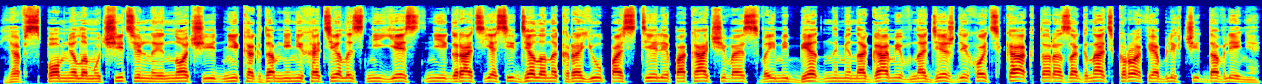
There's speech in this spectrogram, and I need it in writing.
я вспомнила мучительные ночи и дни, когда мне не хотелось ни есть, ни играть. Я сидела на краю постели, покачивая своими бедными ногами в надежде хоть как-то разогнать кровь и облегчить давление.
